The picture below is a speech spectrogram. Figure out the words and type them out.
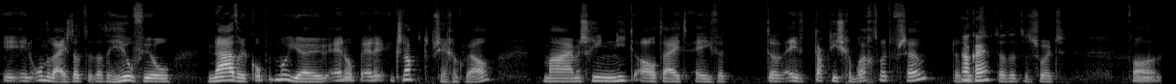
in, in onderwijs. Dat, dat er heel veel nadruk op het milieu. En op, en ik snap het op zich ook wel. Maar misschien niet altijd even, dat even tactisch gebracht wordt of zo. Dat, het, dat het een soort van,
